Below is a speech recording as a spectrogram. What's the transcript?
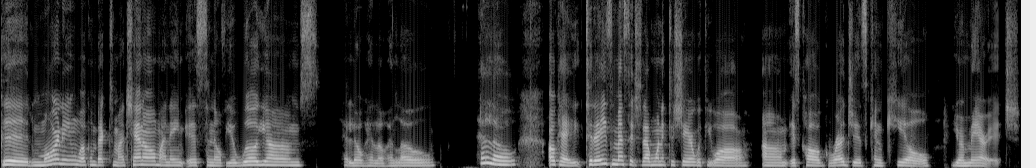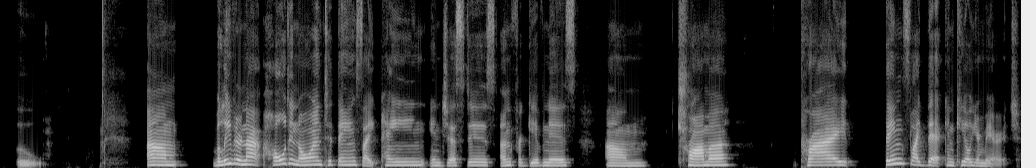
Good morning. Welcome back to my channel. My name is Synovia Williams. Hello, hello, hello. Hello. Okay, today's message that I wanted to share with you all um, is called Grudges Can Kill Your Marriage. Ooh. Um, believe it or not, holding on to things like pain, injustice, unforgiveness, um, trauma, pride, things like that can kill your marriage.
